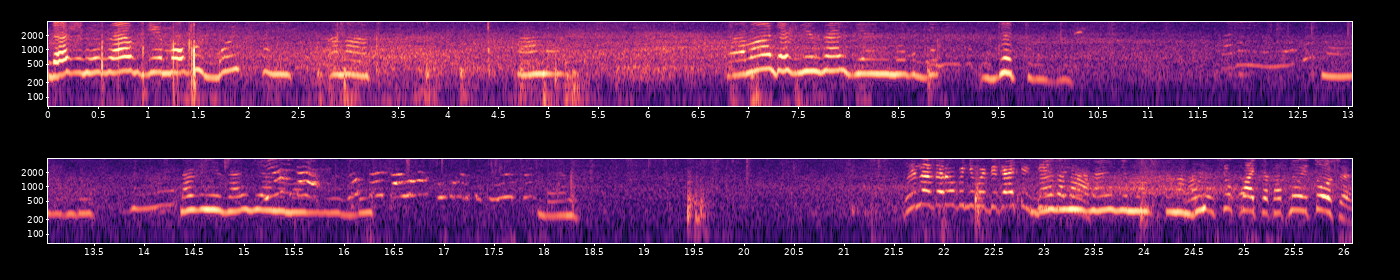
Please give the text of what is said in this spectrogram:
Даже не знаю, где могут быть они. Она. Она. Мама даже не знаю, где они могут быть. Где будешь? Даже не знаю, где она может быть. Да. Вы на дорогу не выбегайте, здесь Даже не она. знаю, где может она быть. все хватит, одно и то же.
